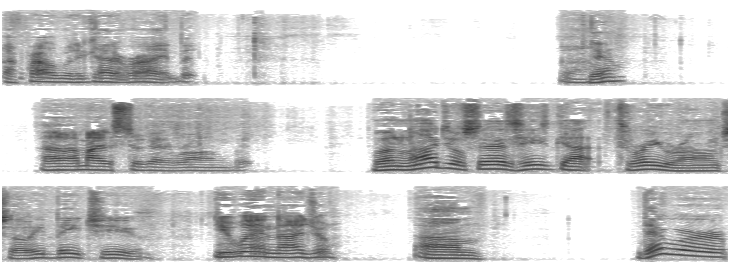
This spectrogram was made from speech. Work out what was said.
I probably would have got it right. But uh, Yeah. I, I might have still got it wrong. But Well, Nigel says he's got three wrong, so he beats you. you win, Nigel. Um, there were,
